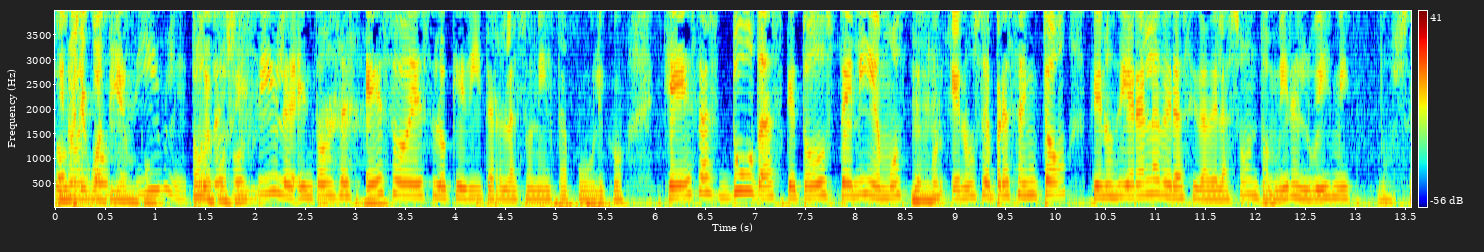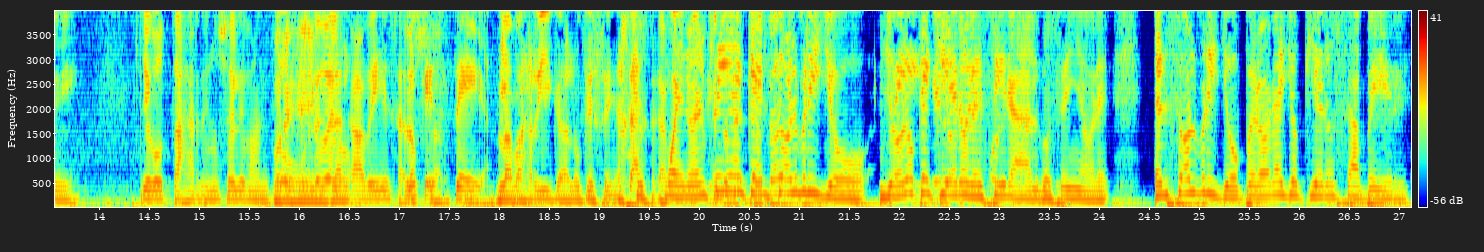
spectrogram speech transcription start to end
y no llegó a tiempo. posible, Todo, todo, es posible. Entonces, eso es lo que evita el relacionista público. Que esas dudas que todos teníamos de por qué no se presentó, que nos dieran la veracidad del asunto. Miren, Luis, mi, no sé, llegó tarde, no se levantó, Por le duele la cabeza, lo que sea. La barriga, lo que sea. Bueno, en fin, Entonces, es que el sol brilló. Yo Sí, lo que que quiero decir importante. algo, señores. El sol brilló, pero ahora yo quiero saber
